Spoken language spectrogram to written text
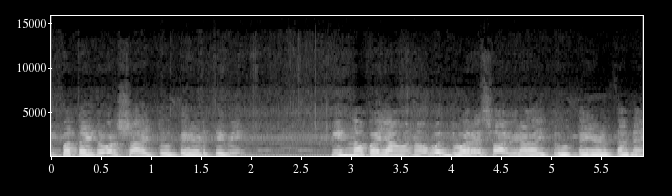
ಇಪ್ಪತ್ತೈದು ವರ್ಷ ಆಯಿತು ಅಂತ ಹೇಳ್ತೀವಿ. ಇನ್ನೊಬ್ಬ ಯಾವನೋ ಒಂದೂವರೆ ಸಾವಿರ ಆಯಿತು ಅಂತ ಹೇಳ್ತಾನೆ.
